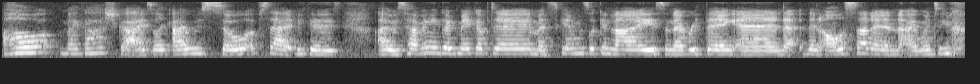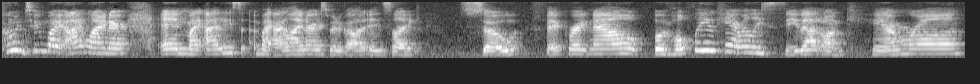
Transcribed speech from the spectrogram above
Oh my gosh guys, like I was so upset because I was having a good makeup day, my skin was looking nice and everything and then all of a sudden I went to go do my eyeliner and my eyes my eyeliner I swear to god is like so thick right now, but hopefully you can't really see that on camera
